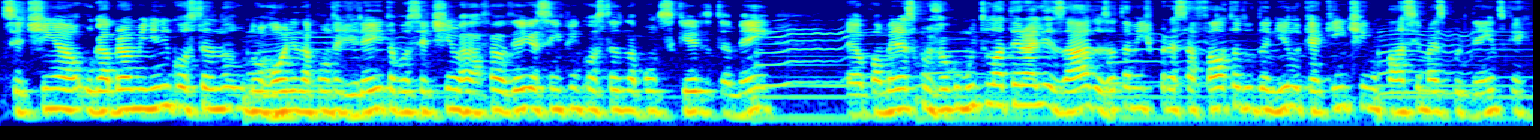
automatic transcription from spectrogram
você tinha o Gabriel Menino encostando no, Rony na ponta direita, você tinha o Rafael Veiga sempre encostando na ponta esquerda também. É, o Palmeiras com um jogo muito lateralizado, exatamente por essa falta do Danilo, que é quem tinha um passe mais por dentro, que é quem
